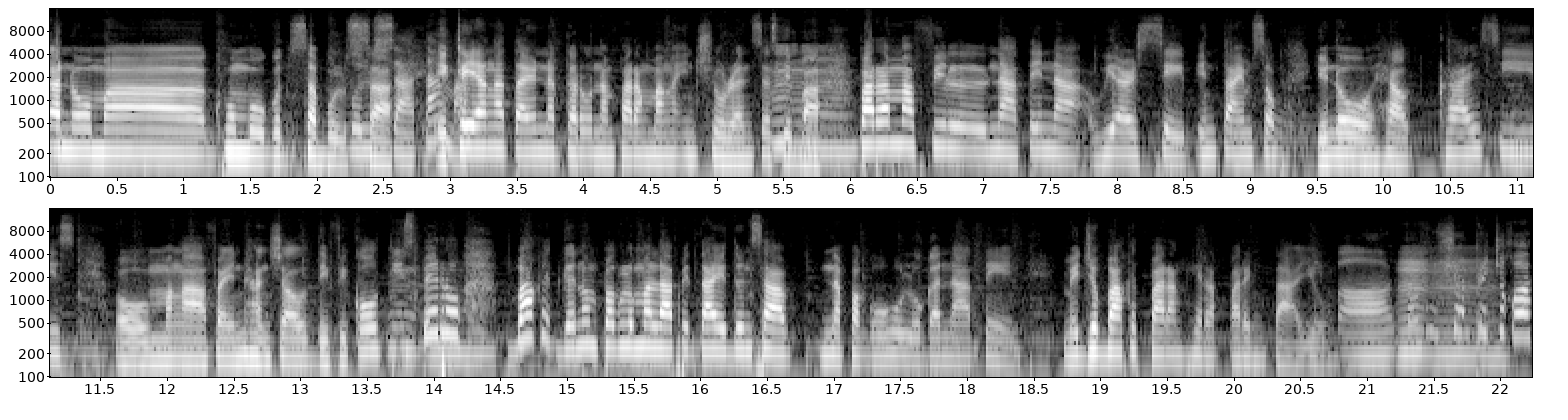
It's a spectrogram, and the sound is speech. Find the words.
ano maghumugod sa bulsa? Bulsa, tama. Eh kaya nga tayo nagkaroon ng parang mga insurances, 'di ba? Para ma-feel natin na we are safe in times of, Mm. you know, health crisis o mga financial difficulties. Mm-mm. Pero bakit ganun pag lumalapit tayo dun sa napaghuhulugan natin? Medyo bakit parang hirap pa rin tayo? Diba? Tapos, Mm-mm. syempre, tsaka,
